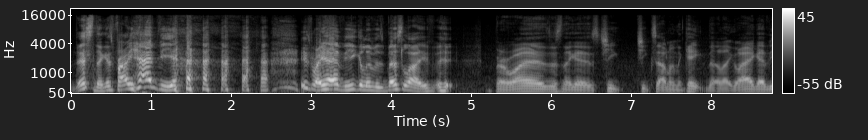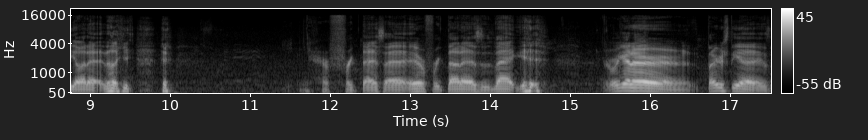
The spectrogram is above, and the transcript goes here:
This nigga's probably happy. He's probably happy. He can live his best life. Bro, why is this nigga his cheek cheeks out on the cake though? Like, why I gotta be all that? Like, her freaked ass, ass her freaked out ass is back. Look at her, thirsty ass.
